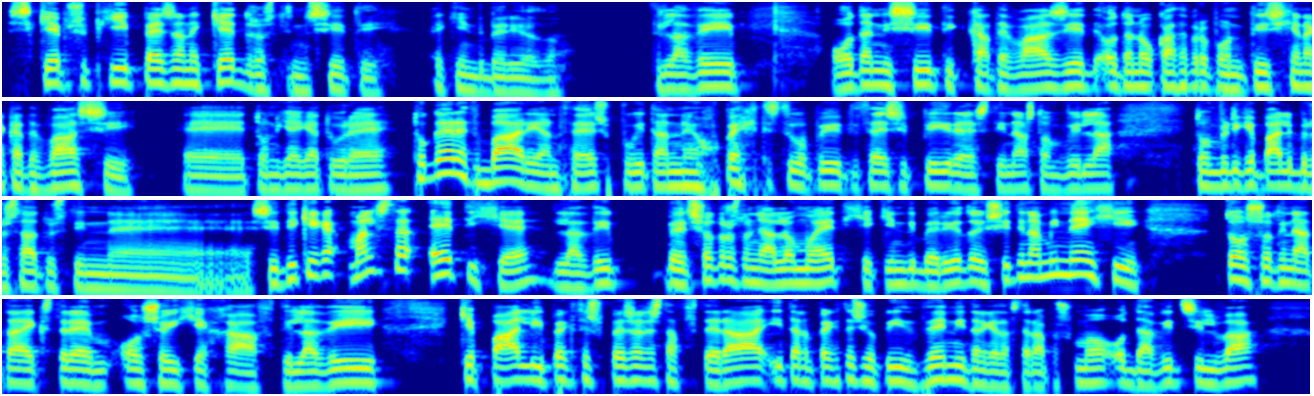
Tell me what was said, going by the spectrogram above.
σκέψου ποιοι παίζανε κέντρο στην City εκείνη την περίοδο. Δηλαδή, όταν η City κατεβάζει, όταν ο κάθε προπονητής είχε να κατεβάσει ε, τον Γιάγια Τουρέ, τον Γκάρεθ Μπάρι, αν θες, που ήταν ο παίχτης του οποίου τη θέση πήρε στην Άστον Βίλα, τον βρήκε πάλι μπροστά του στην ε, City. Και μάλιστα έτυχε, δηλαδή περισσότερο στο μυαλό μου έτυχε εκείνη την περίοδο η City να μην έχει τόσο δυνατά extreme όσο είχε half. Δηλαδή και πάλι οι παίχτε που παίζανε στα φτερά ήταν παίχτε οι οποίοι δεν ήταν για τα φτερά. Α πούμε, ο Νταβίτ Σίλβα ο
